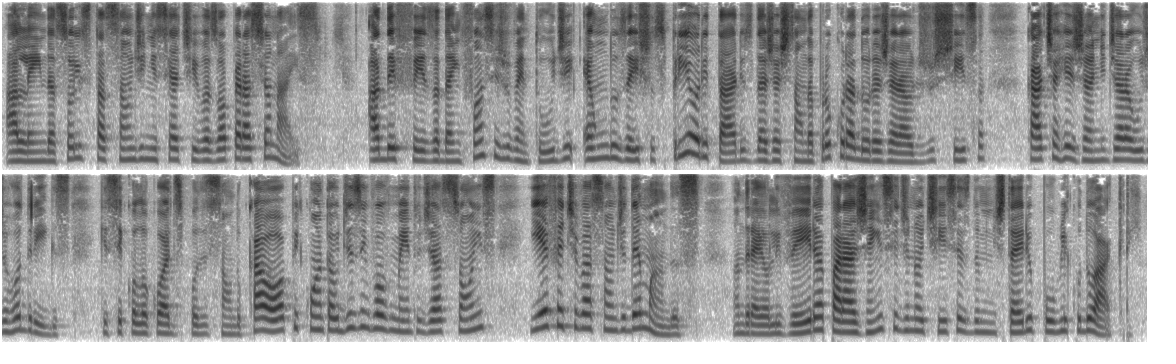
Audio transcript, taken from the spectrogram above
além da solicitação de iniciativas operacionais. A defesa da infância e juventude é um dos eixos prioritários da gestão da Procuradora-Geral de Justiça, Cátia Rejane de Araújo Rodrigues, que se colocou à disposição do CAOP quanto ao desenvolvimento de ações e efetivação de demandas. André Oliveira, para a Agência de Notícias do Ministério Público do Acre.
